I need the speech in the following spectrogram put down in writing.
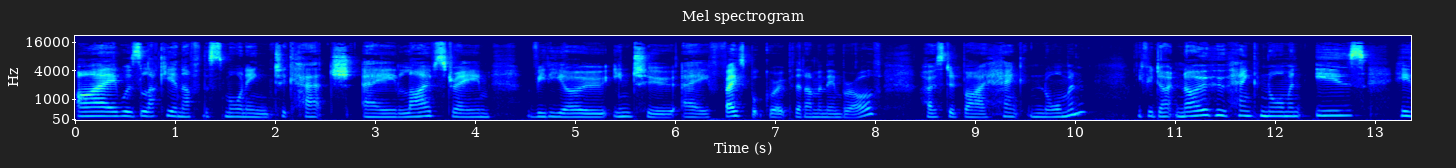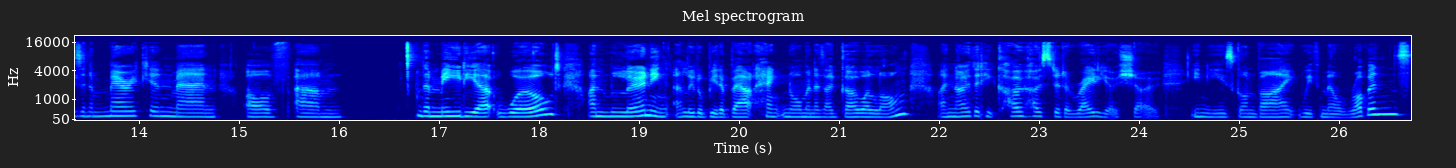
I was lucky enough this morning to catch a live stream video into a Facebook group that I'm a member of, hosted by Hank Norman. If you don't know who Hank Norman is, he's an American man of um, the media world. I'm learning a little bit about Hank Norman as I go along. I know that he co hosted a radio show in years gone by with Mel Robbins,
